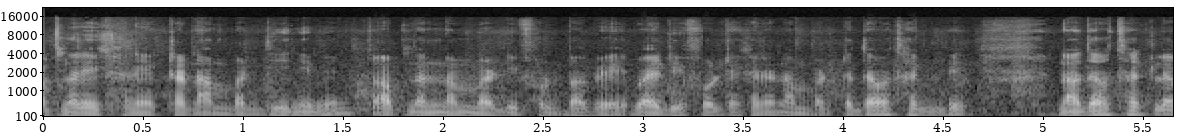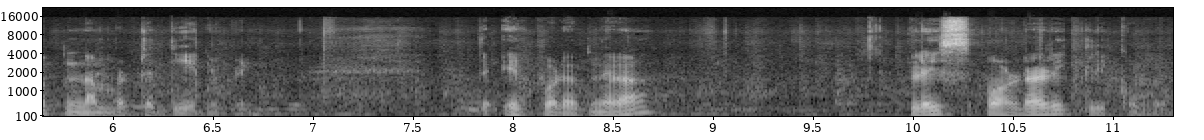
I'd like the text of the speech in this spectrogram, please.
আপনার এখানে একটা নাম্বার দিয়ে নেবেন। তো আপনার নাম্বার ডিফল্টভাবে বাই ডিফল্ট এখানে নাম্বারটা দেওয়া থাকবে। না দেওয়া থাকলে আপনার নাম্বারটা দিয়ে নেবেন। তো এরপরে আপনারা প্লেস অর্ডারে ক্লিক করবেন।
